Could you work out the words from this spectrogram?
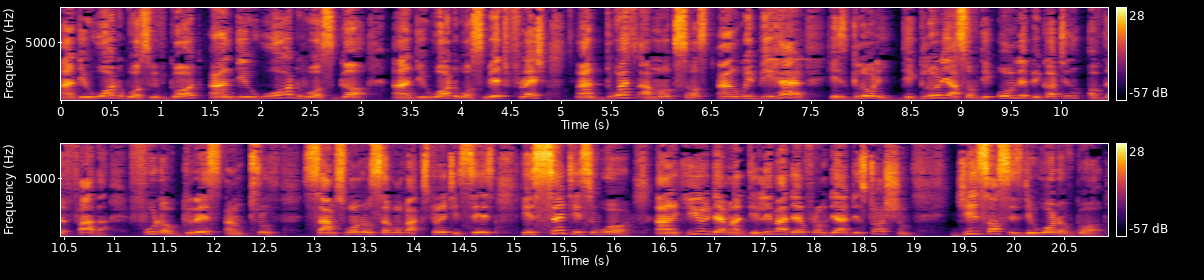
and the Word was with God, and the Word was God, and the Word was made flesh and dwelt amongst us, and we beheld his glory, the glory as of the only begotten of the Father, full of grace and truth. Psalms 107 verse 20 says, He sent his word and healed them and delivered them from their destruction. Jesus is the word of God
